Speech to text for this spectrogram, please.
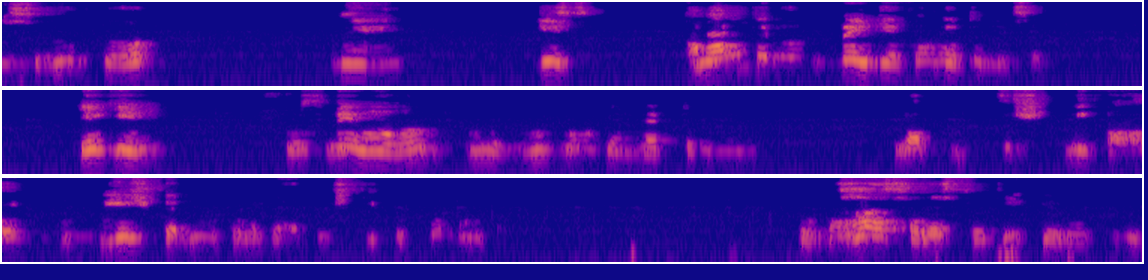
इस रूप को इस अनंत रूप में देखोगे तुम इसे लेकिन उसमें वो रूपों के अंदर अपनी दृष्टि का एक उन्मेष करना पड़ेगा दृष्टि को खोलना तो सरस्वती के रूप में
